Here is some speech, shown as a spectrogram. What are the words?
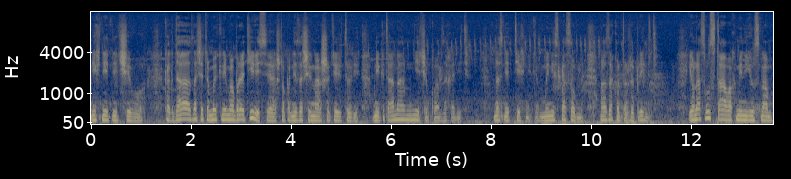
у них нет ничего. Когда, значит, мы к ним обратились, э, чтобы они зашли на нашу территорию, они говорят, а нам нечем к вам заходить. У нас нет техники, мы не способны. А закон-то уже принят. И у нас в уставах Минюст нам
